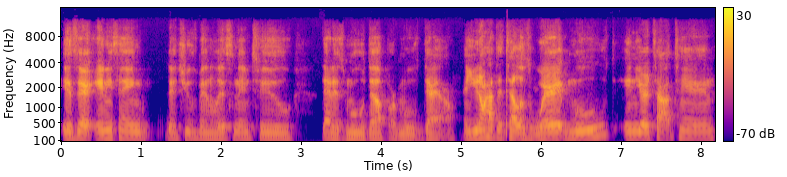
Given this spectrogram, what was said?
Is there anything that you've been listening to that has moved up or moved down? And you don't have to tell us where it moved in your top ten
